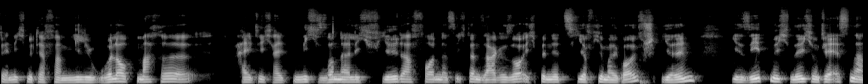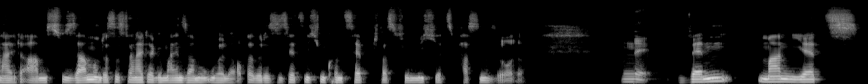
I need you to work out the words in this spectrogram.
wenn ich mit der Familie Urlaub mache, halte ich halt nicht sonderlich viel davon, dass ich dann sage, so, ich bin jetzt hier viermal Golf spielen, ihr seht mich nicht und wir essen dann halt abends zusammen und das ist dann halt der gemeinsame Urlaub. Also das ist jetzt nicht ein Konzept, was für mich jetzt passen würde. Nee. Wenn man jetzt,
